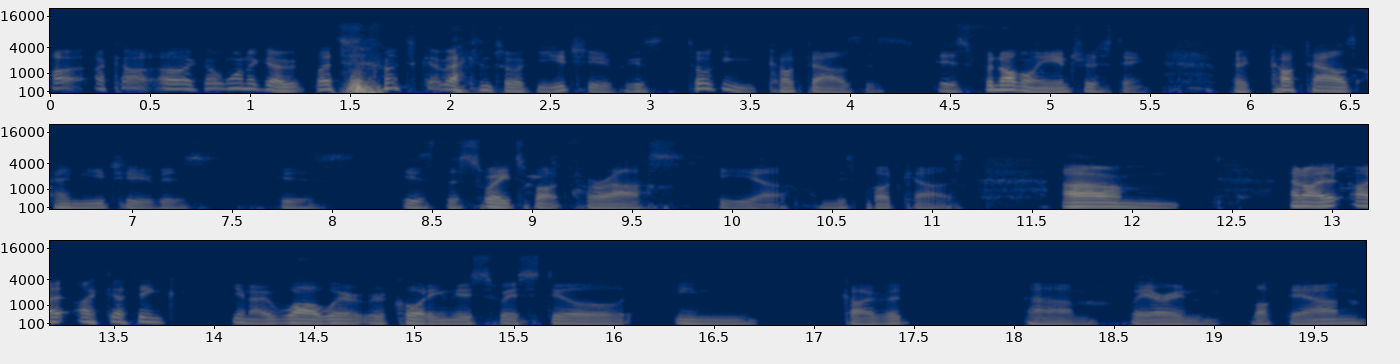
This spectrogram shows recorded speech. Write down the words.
I, I can't. Like, I want to go. Let's let's go back and talk YouTube because talking cocktails is is phenomenally interesting. But cocktails and YouTube is is is the sweet spot for us here on this podcast. Um, and I, I, I think you know while we're recording this, we're still in COVID. Um, we're in lockdown,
